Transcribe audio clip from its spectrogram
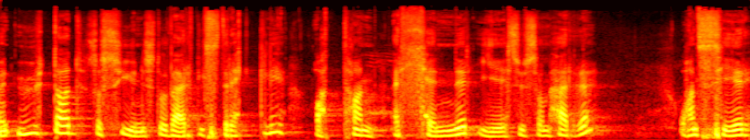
Men utad så synes det å være tilstrekkelig at han erkjenner Jesus som Herre, og han ser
